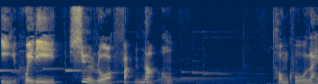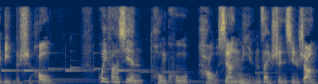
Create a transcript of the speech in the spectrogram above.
以慧力削弱烦恼。痛苦来临的时候，会发现痛苦好像粘在身心上，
